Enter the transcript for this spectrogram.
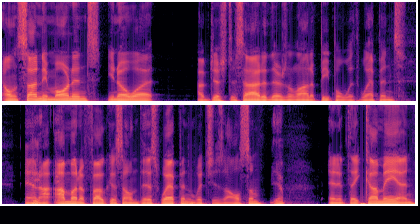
on Sunday mornings, you know what? I've just decided there's a lot of people with weapons, and I, I'm going to focus on this weapon, which is awesome. Yep. And if they come in,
